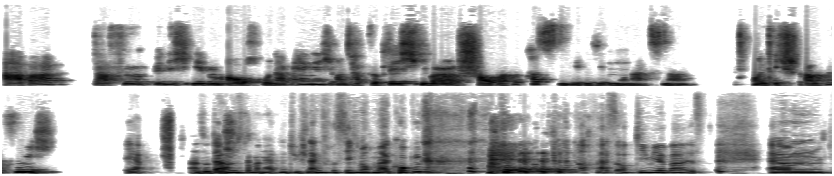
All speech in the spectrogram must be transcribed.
Aber dafür bin ich eben auch unabhängig und habe wirklich überschaubare Kosten eben jeden Monat. Ne? Und ich strampel für mich. Ja, also da ich, müsste man halt natürlich langfristig nochmal gucken, ob noch was optimierbar ist. Ähm,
